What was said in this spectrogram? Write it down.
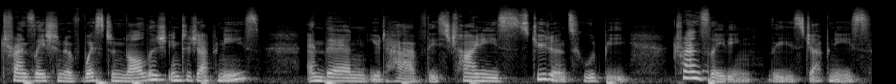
translation of Western knowledge into Japanese, and then you'd have these Chinese students who would be translating these Japanese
